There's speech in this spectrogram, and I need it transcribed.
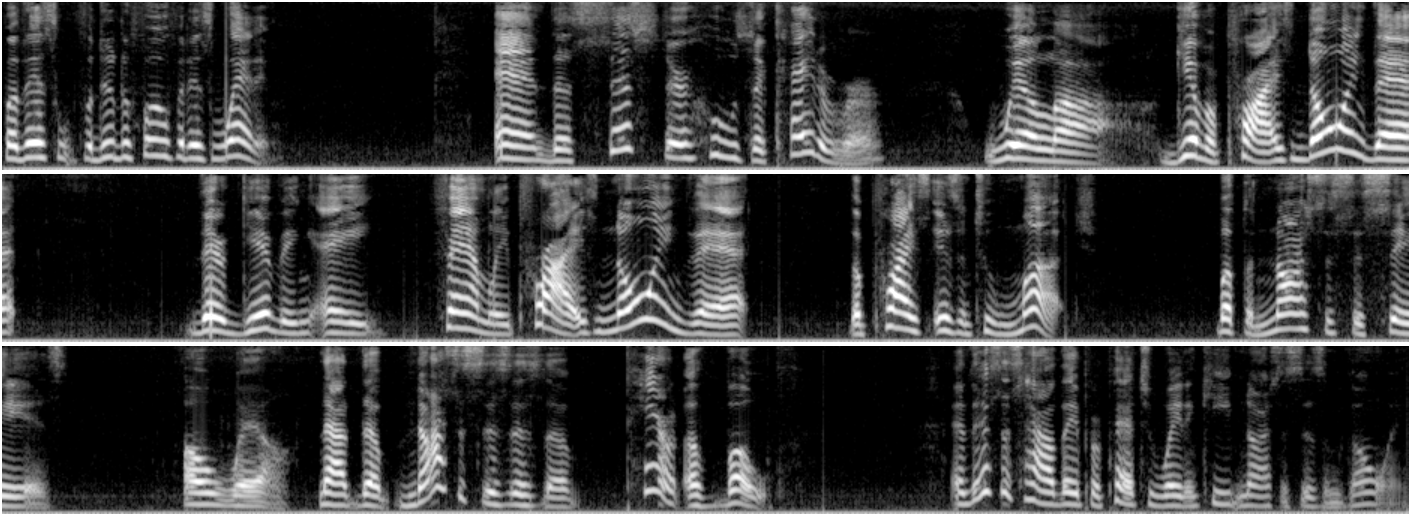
for this for do the food for this wedding? And the sister who's the caterer will uh, give a price, knowing that they're giving a family price, knowing that the price isn't too much. But the narcissist says, oh, well. Now, the narcissist is the parent of both. And this is how they perpetuate and keep narcissism going.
